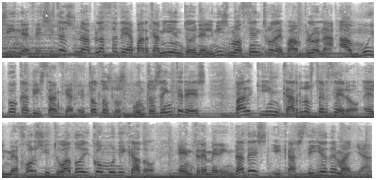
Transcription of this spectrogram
Si necesitas una plaza de aparcamiento en el mismo centro de Pamplona a muy poca distancia de todos los puntos de interés, Parking Carlos III, el mejor situado y comunicado entre Merindades y Castillo de Maya.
